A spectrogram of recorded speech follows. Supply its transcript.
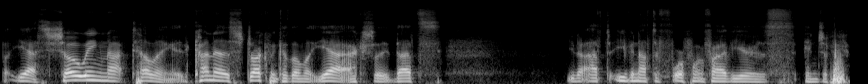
but yes, showing, not telling. It kind of struck me because I'm like, yeah, actually, that's you know, after even after 4.5 years in Japan,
